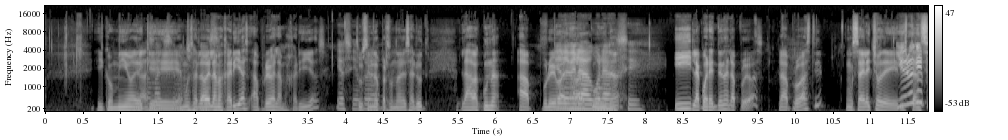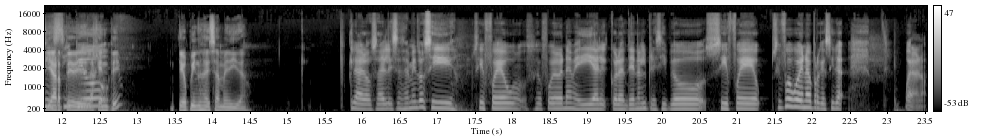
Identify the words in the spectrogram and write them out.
Y conmigo de que Máximo, hemos hablado de las mascarillas, apruebas las mascarillas. Yo sí, Tú siendo personal de salud. La vacuna, también la, la vacuna. vacuna, sí. Y la cuarentena, ¿la apruebas? ¿La aprobaste? O sea, el hecho de Yo distanciarte de la gente. ¿Qué opinas de esa medida? Claro, o sea, el licenciamiento sí, sí fue, sí fue una medida, el cuarentena al principio sí fue, sí fue buena porque sí la... Bueno, no.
